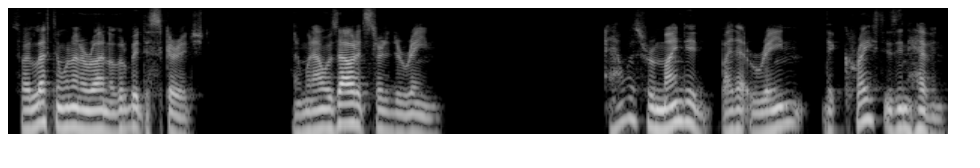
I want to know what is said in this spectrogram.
So I left and went on a run a little bit discouraged. And when I was out, it started to rain. I was reminded by that rain that Christ is in heaven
